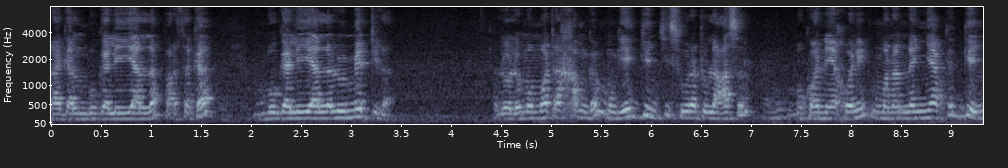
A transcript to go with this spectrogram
ragal mbugali yàlla parce que mbugali yàlla lu métti la loolu moom moo tax xam nga mu ngi génn ci suuratul asr bu ko neexoon it mënoon na ñàkk génn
